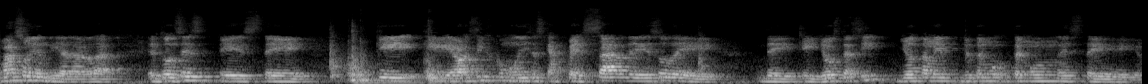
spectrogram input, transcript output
Más hoy en día, la verdad. Entonces, este, que, que ahora sí, como dices, que a pesar de eso de, de que yo esté así, yo también, yo tengo, tengo un, este,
